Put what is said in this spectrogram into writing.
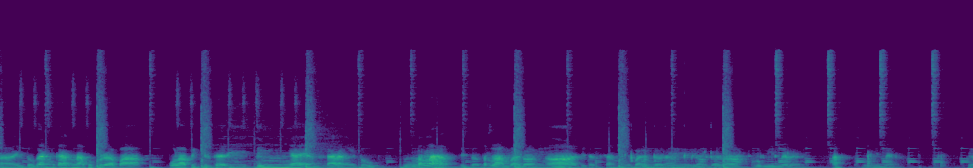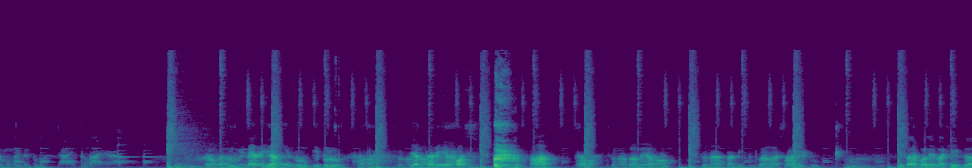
Nah, itu kan karena beberapa pola pikir dari timnya yang sekarang itu. Telat, tidak terlambat. Ah, tidak bisa mengimbangi. dari adalah Luminer ya Ah? Luminer Ya mungkin itu mas. Ya itulah ya. Kalau nggak Luminer yang itu itu loh. Apa? Yang dari. Evos. ah, siapa? Jonathan Liam Oh, Jonathan itu. Kalau nggak salah itu. Hmm. Kita balik lagi ke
